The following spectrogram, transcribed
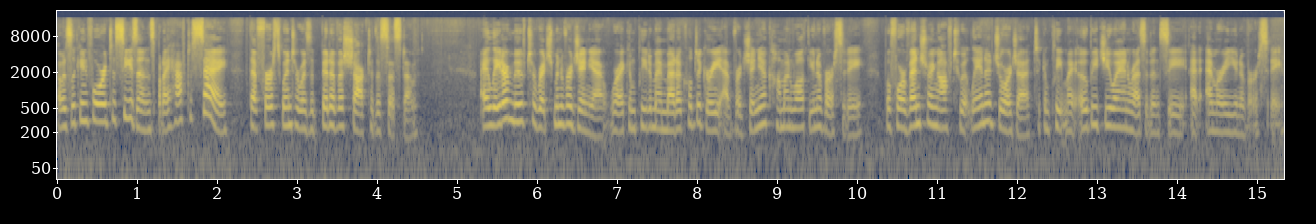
I was looking forward to seasons, but I have to say that first winter was a bit of a shock to the system. I later moved to Richmond, Virginia, where I completed my medical degree at Virginia Commonwealth University before venturing off to Atlanta, Georgia to complete my OBGYN residency at Emory University.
